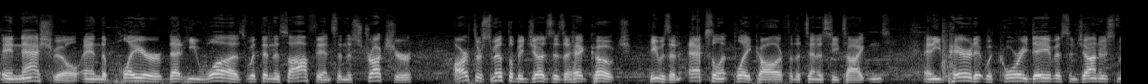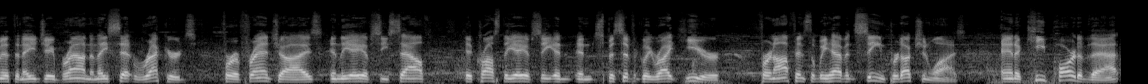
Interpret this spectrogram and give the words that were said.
in Nashville and the player that he was within this offense and the structure. Arthur Smith will be judged as a head coach. He was an excellent play caller for the Tennessee Titans, and he paired it with Corey Davis and Jonnu Smith and A.J. Brown, and they set records for a franchise in the AFC South, across the AFC, and, and specifically right here for an offense that we haven't seen production wise. And a key part of that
